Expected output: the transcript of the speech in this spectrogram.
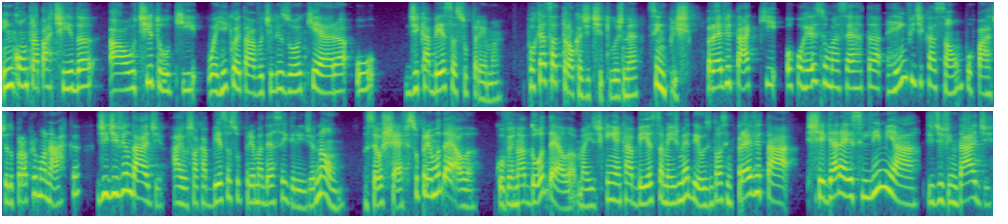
Em contrapartida ao título que o Henrique VIII utilizou, que era o de cabeça suprema. Por que essa troca de títulos, né? Simples. Para evitar que ocorresse uma certa reivindicação por parte do próprio monarca de divindade. Ah, eu sou a cabeça suprema dessa igreja. Não. Você é o chefe supremo dela, governador dela, mas de quem é cabeça mesmo é Deus. Então, assim, para evitar chegar a esse limiar de divindade,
